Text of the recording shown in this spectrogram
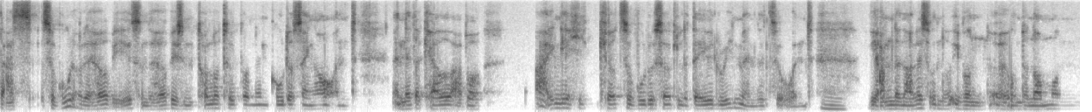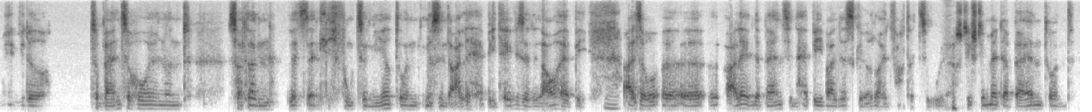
dass so gut auch der Herbie ist, und der Herbie ist ein toller Typ und ein guter Sänger und ein netter Kerl, aber eigentlich gehört zu Voodoo Circle der David Reedman dazu. Und mhm. wir haben dann alles unter, über, äh, unternommen, um ihn wieder zur Band zu holen. Und es hat dann letztendlich funktioniert und wir sind alle happy. Davis ist auch happy. Ja. Also äh, äh, alle in der Band sind happy, weil das gehört einfach dazu. Er ist die Stimme der Band und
